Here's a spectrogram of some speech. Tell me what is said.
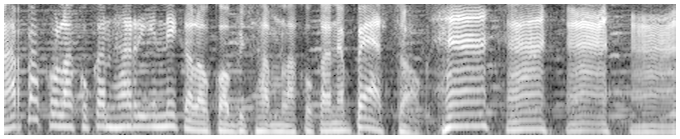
Kenapa kau lakukan hari ini kalau kau bisa melakukannya besok? Hahaha.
